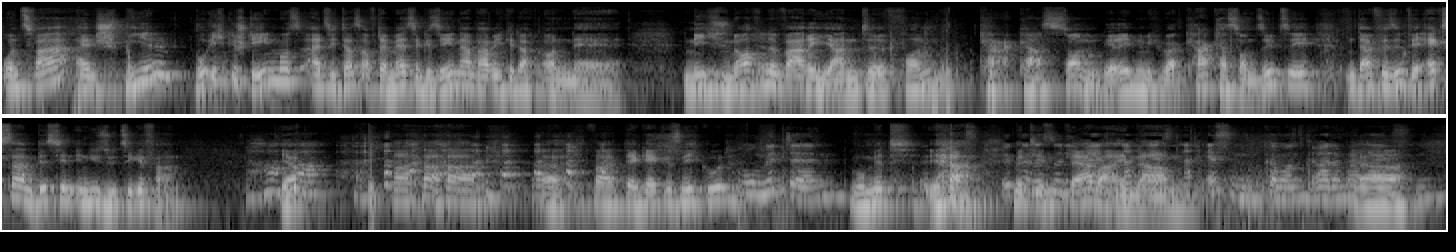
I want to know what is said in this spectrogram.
Und zwar ein Spiel, wo ich gestehen muss, als ich das auf der Messe gesehen habe, habe ich gedacht, oh nee nicht noch eine Variante von Carcassonne. Wir reden nämlich über Carcassonne Südsee und dafür sind wir extra ein bisschen in die Südsee gefahren. Ja. Äh, der Gag ist nicht gut. Womit denn? Womit? Ja, Wir mit können uns den so Werbeeinnahmen. Nach, Essen- nach Essen können wir uns gerade mal Ja. leisten.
